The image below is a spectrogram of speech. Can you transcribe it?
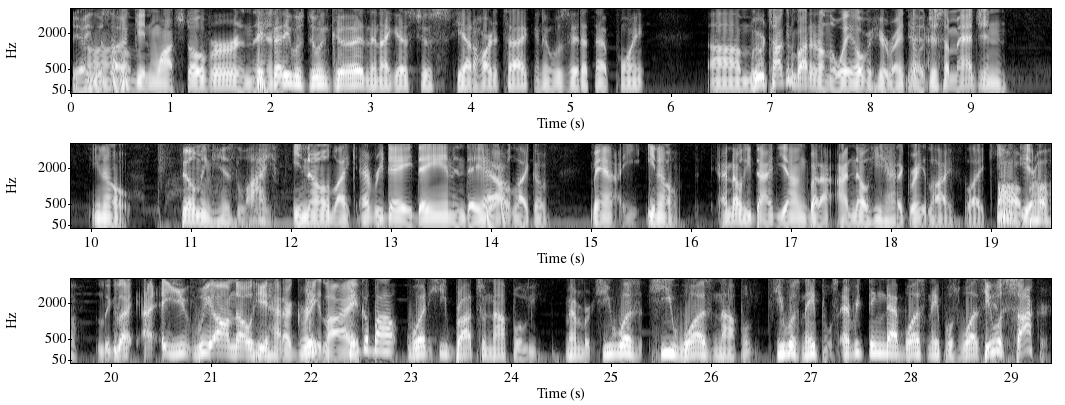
yeah, he was uh, Um, getting watched over, and then They said he was doing good, and then I guess just he had a heart attack, and it was it at that point. Um, we were talking about it on the way over here, right? Though, Yeah. just imagine, you know, filming his life. You know, like every day, day in and day Yeah. out. Like of man, I, you know, I know he died young, but I, I know he had a great life. Like, he, Oh, he- bro. like I, you, we all know he had a great think, life. Think about what he brought to Napoli. Remember, he was he was Napoli. He was Naples. Everything that was Naples was he him. was soccer.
